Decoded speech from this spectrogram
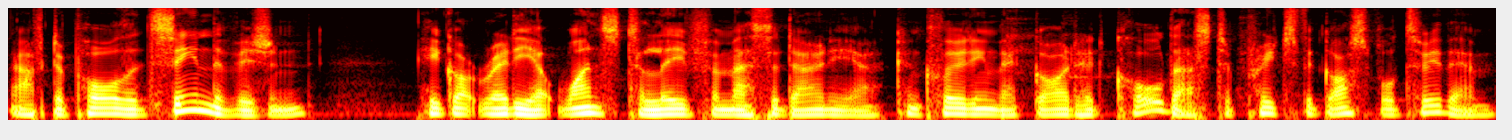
After Paul had seen the vision, he got ready at once to leave for Macedonia, concluding that God had called us to preach the gospel to them.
